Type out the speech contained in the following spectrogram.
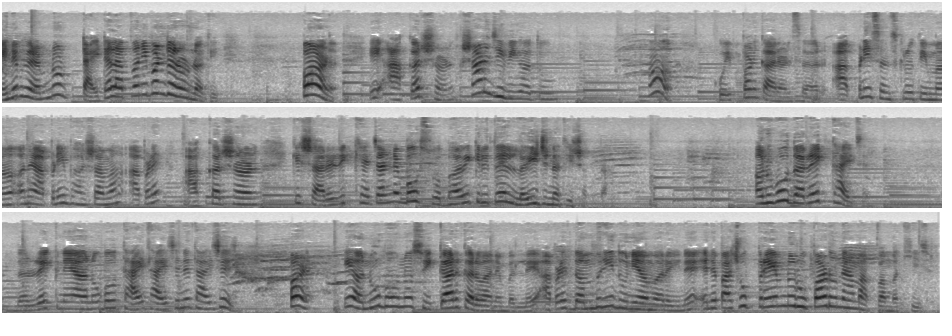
એને એમનું ટાઇટલ આપવાની પણ જરૂર નથી. પણ એ આકર્ષણ ક્ષણજીવી હતું. હા, કોઈ પણ કારણસર. આપણી સંસ્કૃતિમાં અને આપણી ભાષામાં આપણે આકર્ષણ કે શારીરિક ખેંચાણને બહુ સ્વાભાવિક રીતે લઈ જ નથી શકતા. અનુભવ દરેક થાય છે. દરેકને આ અનુભવ થાય થાય છે ને થાય છે જ. પણ એ અનુભવનો સ્વીકાર કરવાને બદલે આપણે દંભની દુનિયામાં રહીને એને પાછું પ્રેમનું રૂપાળું નામ આપવા મથીએ છીએ.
